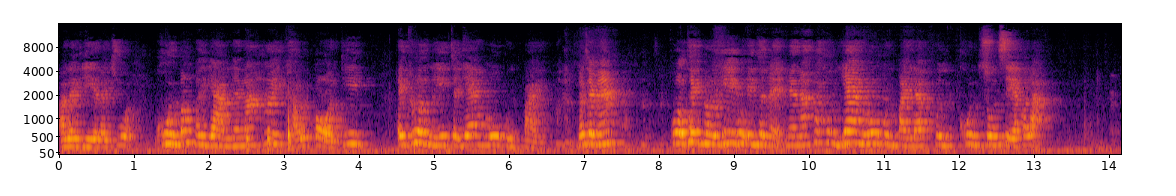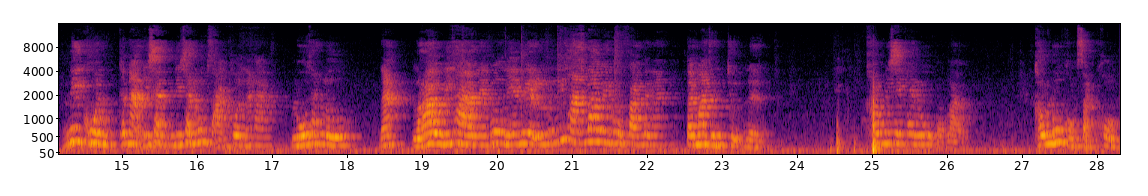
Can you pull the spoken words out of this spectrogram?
อะไรดีอะไรชั่ว คุณต้องพยายามเนี่ยนะให้เขาก่อนที่ไอ้เครื่องนี้จะแย่งลูกคุณไปเข้าใจไหมพวกเทคโนโลยีพวกอินเทอร์เน็ตเนี่ยนะถ้าคุณแย่งลูกคุณไปแล้วคุณคุณสูญเสียเขาละนี่คุณขนาดดิฉันดิฉันลูกสามคนนะคะ รู้ทั้งรู้นะเล่านิทานในพวกนี้เนี่ยนิทานเล่าให้ลูกฟังใช่ไหม แต่มาถึงจุดหนึ่งเขาไม่ใช่แค่ลูกของเรา เขาลูกของสังคม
